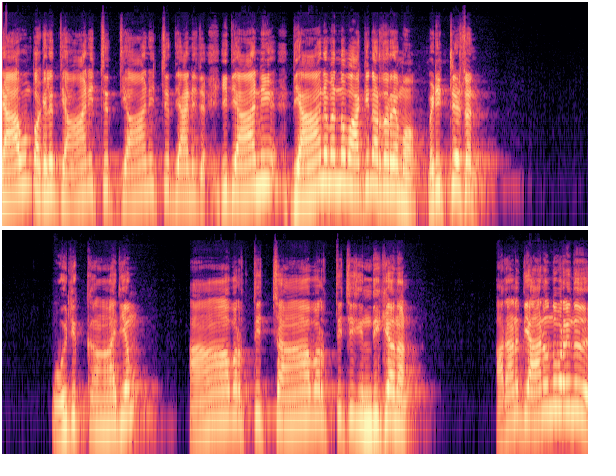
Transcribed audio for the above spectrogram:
രാവും പകലും ധ്യാനിച്ച് ധ്യാനിച്ച് ധ്യാനിച്ച്. ഈ ധ്യാനി ധ്യാനം എന്ന വാക്കിന് അർത്ഥം അറിയാമോ? മെഡിറ്റേഷൻ ഒരു കാര്യം ആവർത്തിച്ചാവർത്തിച്ച് ചിന്തിക്കുക എന്നാണ്. അതാണ് ധ്യാനം എന്ന് പറയുന്നത്.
